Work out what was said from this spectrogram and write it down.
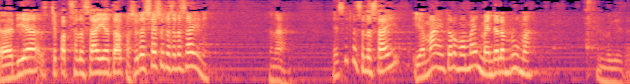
uh, dia cepat selesai atau apa. Sudah saya sudah selesai ini. Nah, ya sudah selesai, ya main kalau mau main main dalam rumah. Begitu.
